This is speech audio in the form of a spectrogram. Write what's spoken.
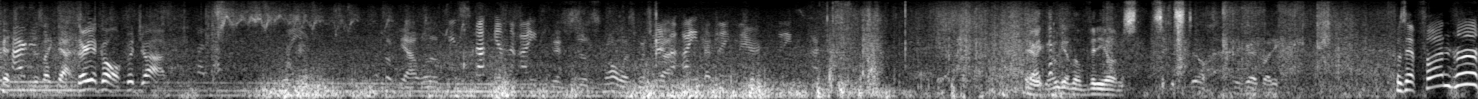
pitching, just like that. There you go. Good job. But that's nice. So, yeah, well, He's stuck in the ice. if the snow was what you There's got. an ice thing there. and he's stuck. There you go. We'll get a little video of him sitting still. You're good, buddy. Was that fun, huh?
